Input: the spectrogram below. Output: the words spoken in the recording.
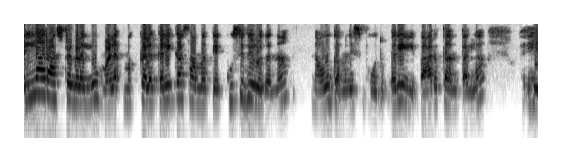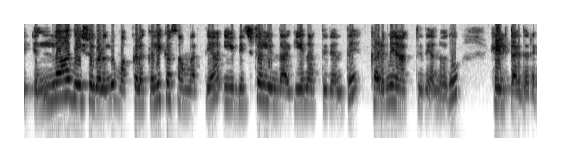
ಎಲ್ಲಾ ರಾಷ್ಟ್ರಗಳಲ್ಲೂ ಮಳ, ಮಕ್ಕಳ ಕಲಿಕಾ ಸಾಮರ್ಥ್ಯ ಕುಸಿದಿರುವುದನ್ನ ನಾವು ಗಮನಿಸಬಹುದು. ಬರೀ ಭಾರತ ಅಂತಲ್ಲ ಎಲ್ಲಾ ದೇಶಗಳಲ್ಲೂ ಮಕ್ಕಳ ಕಲಿಕಾ ಸಾಮರ್ಥ್ಯ ಈ ಡಿಜಿಟಲ್ ಇಂದಾಗಿ ಏನಾಗ್ತಿದೆ ಅಂತೆ? ಕಡಿಮೆ ಆಗ್ತಿದೆ ಅನ್ನೋದು ಹೇಳ್ತಾ ಇದ್ದಾರೆ.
